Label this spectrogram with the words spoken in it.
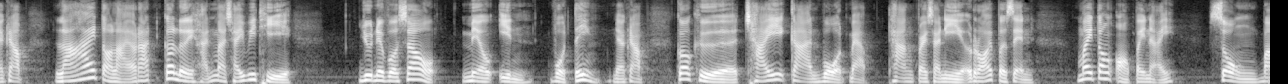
นะครับ หลายต่อหลายรัฐก็เลยหันมาใช้วิธี universal mail-in voting นะครับ ก็คือใช้การโหวตแบบทางไปรษณีย์100%ไม่ต้องออกไปไหน ส่งใบ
